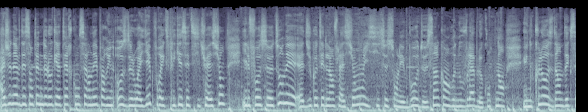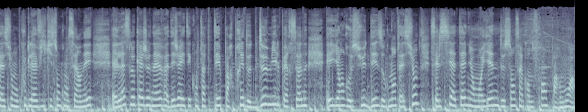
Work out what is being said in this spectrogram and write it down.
À Genève, des centaines de locataires concernés par une hausse de loyer. Pour expliquer cette situation, il faut se tourner euh, du côté de l'inflation. Ici, ce sont les baux de 5 ans renouvelables contenant une clause d'indexation au coût de la vie qui sont concernés. Euh, L'Asloca Genève a déjà été contacté par près de 2000 personnes ayant reçu des augmentations. Celles-ci atteignent en moyenne 250 francs par mois.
